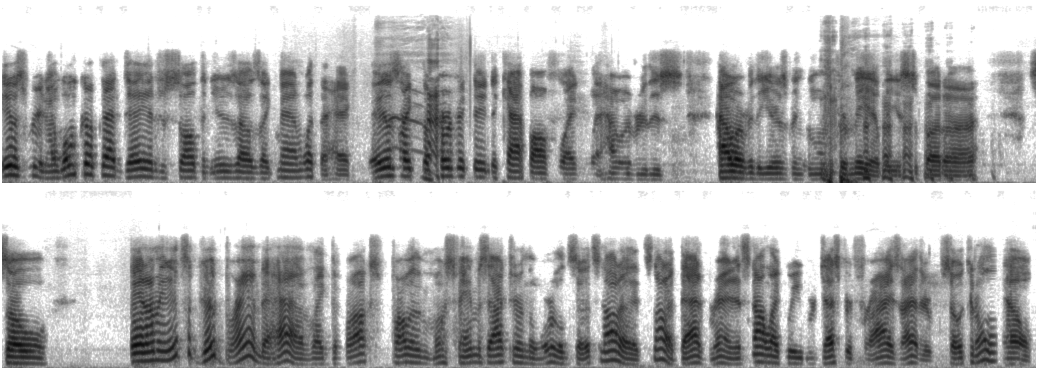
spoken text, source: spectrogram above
It was weird. I woke up that day and just saw the news. I was like, man, what the heck? It was like the perfect thing to cap off, like however this, however the year's been going for me at least. But uh, so and I mean, it's a good brand to have. Like The Rock's probably the most famous actor in the world, so it's not a it's not a bad brand. It's not like we were desperate for eyes either, so it can only help.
